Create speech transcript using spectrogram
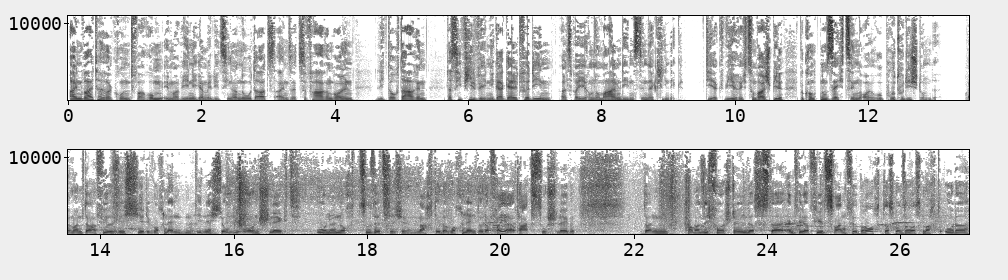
Ein weiterer Grund, warum immer weniger Mediziner Notarzteinsätze fahren wollen, liegt auch darin, dass sie viel weniger Geld verdienen als bei ihrem normalen Dienst in der Klinik. Dirk Wierig zum Beispiel bekommt nur 16 Euro brutto die Stunde. Wenn man dafür sich hier die Wochenenden, die Nächte um die Ohren schlägt, ohne noch zusätzliche Nacht- oder Wochenend- oder Feiertagszuschläge, dann kann man sich vorstellen, dass es da entweder viel Zwang für braucht, dass man sowas macht, oder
